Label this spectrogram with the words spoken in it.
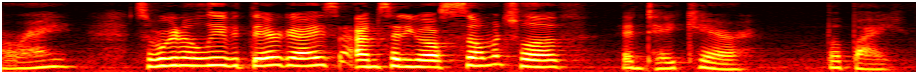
All right? So we're going to leave it there, guys. I'm sending you all so much love and take care. Bye bye.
